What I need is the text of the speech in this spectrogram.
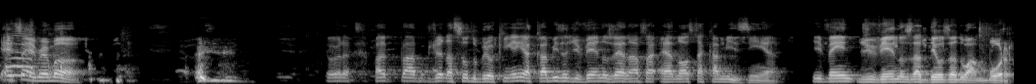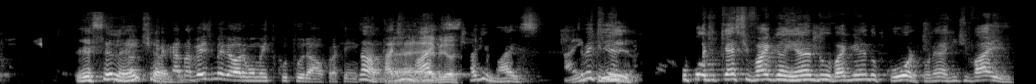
É isso aí, meu irmão. Para a geração do Brioquinho, hein? A camisa de Vênus é a, nossa, é a nossa camisinha. E vem de Vênus a deusa do amor. Excelente, Tá cada vez melhor o momento cultural para quem Não, tá É, demais. Brioque. Tá demais. Tá Você vê que o podcast vai ganhando, vai ganhando corpo, né? A gente vai,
